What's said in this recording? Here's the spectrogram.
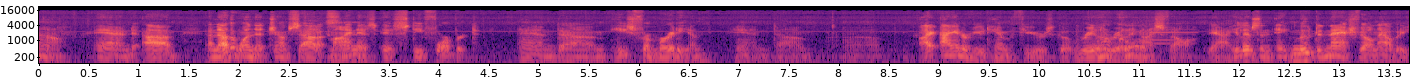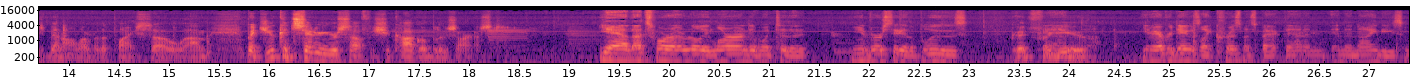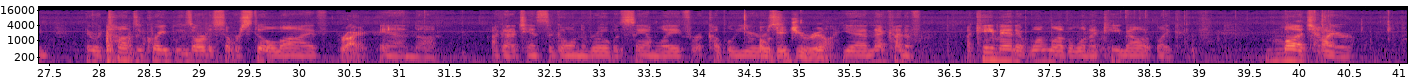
And um, another one that jumps out at mine is, is Steve Forbert, and um, he's from Meridian, and um, uh, I, I interviewed him a few years ago. Really, Oh, really cool. nice fellow. Yeah, he lives in he moved to Nashville now, but he's been all over the place. So, um, but you consider yourself a Chicago blues artist? Yeah, that's where I really learned. I went to the University of the Blues. Good for and, you. uh, you know, every day was like Christmas back then in, in the '90s. I mean, there were tons of great blues artists that were still alive. Right. and uh, I got a chance to go on the road with Sam Lay for a couple of years. Oh, did you really? Yeah, and that kind of, I came in at one level and I came out like much higher,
